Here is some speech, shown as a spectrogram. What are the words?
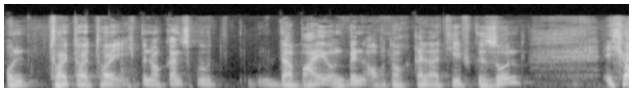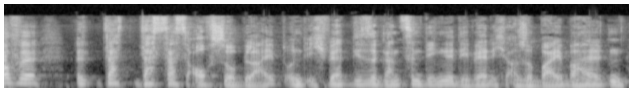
Und toi, toi, toi, ich bin noch ganz gut dabei und bin auch noch relativ gesund. Ich hoffe, äh, dass, dass das auch so bleibt und ich werde diese ganzen Dinge, die werde ich also beibehalten,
